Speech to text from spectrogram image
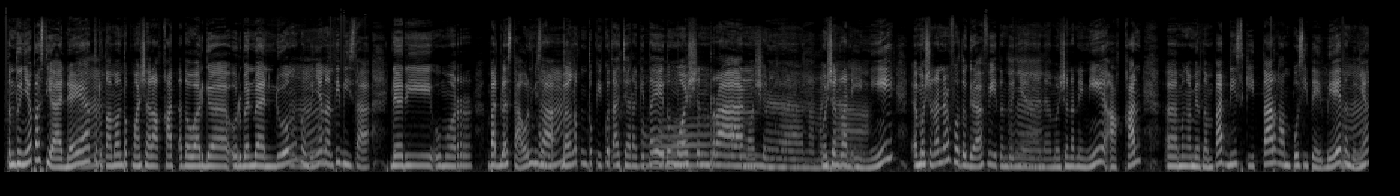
Tentunya pasti ada ya, Hmm. terutama untuk masyarakat atau warga urban Bandung. Hmm. Tentunya nanti bisa dari umur 14 tahun bisa Hmm. banget untuk ikut acara kita yaitu motion run. Oh, motion Nah, run namanya. Motion run ini, eh, motion run dan fotografi tentunya. Mm-mm. Nah, motion run ini akan eh, mengambil tempat di sekitar kampus ITB tentunya,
